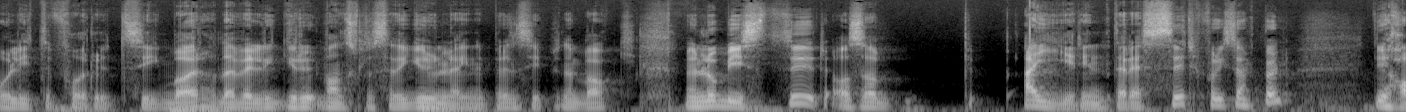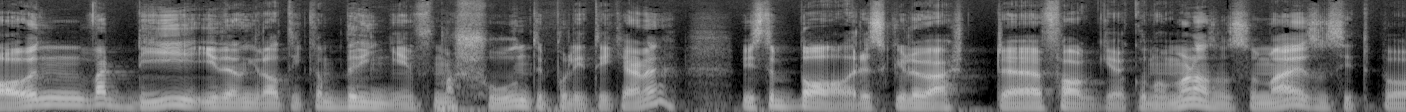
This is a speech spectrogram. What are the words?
og lite forutsigbar. og Det er veldig vanskelig å se de grunnleggende prinsippene bak. Men lobbyister, altså eierinteresser f.eks., de har jo en verdi i den grad at de kan bringe informasjon til politikerne. Hvis det bare skulle vært uh, fagøkonomer, da, sånn som meg, som sitter på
